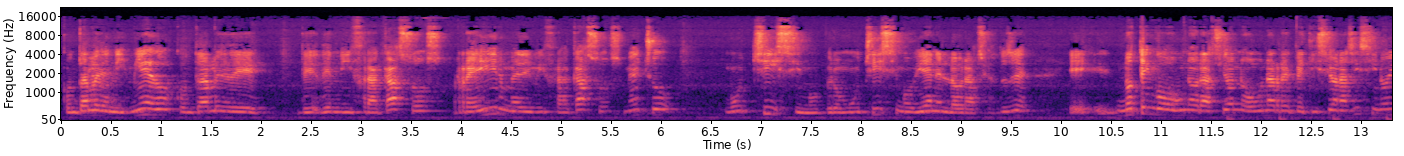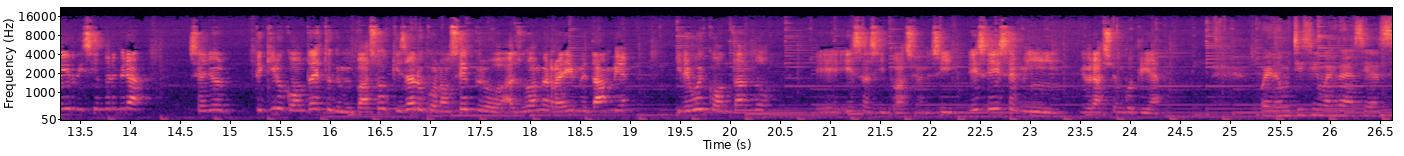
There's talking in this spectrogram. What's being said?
contarle de mis miedos, contarle de, de, de mis fracasos, reírme de mis fracasos, me ha hecho muchísimo, pero muchísimo bien en la oración. Entonces, eh, no tengo una oración o una repetición así, sino ir diciéndole, mira, Señor, te quiero contar esto que me pasó, que ya lo conocí, pero ayúdame a reírme también. Y le voy contando eh, esas situaciones. Sí, esa, es mi, oración cotidiana. Bueno, muchísimas gracias.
